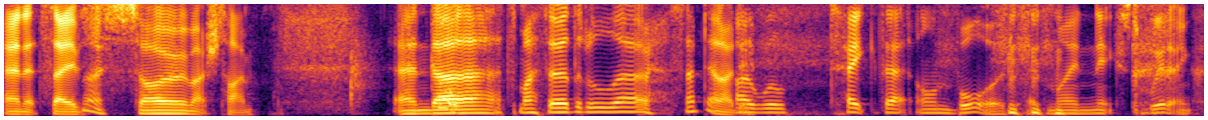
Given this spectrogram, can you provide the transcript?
And it saves Nice. so much time. And Cool. uh, that's my third little uh, snapdown idea. I will take that on board at my next wedding.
